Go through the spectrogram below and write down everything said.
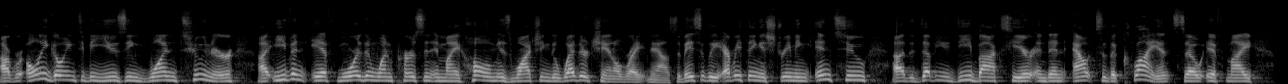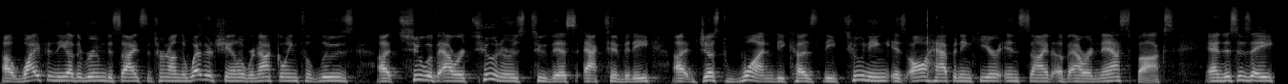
uh, we're only going to be using one tuner, uh, even if more than one person in my home is watching the Weather Channel right now. So basically everything is streaming into uh, the WD box here and then out to the client. So if my uh, wife in the other room decides to turn on the Weather Channel, we're not going to lose uh, two of our tuners to this activity, uh, just one because the tuning is all happening here inside of our NAS box. And this is a,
